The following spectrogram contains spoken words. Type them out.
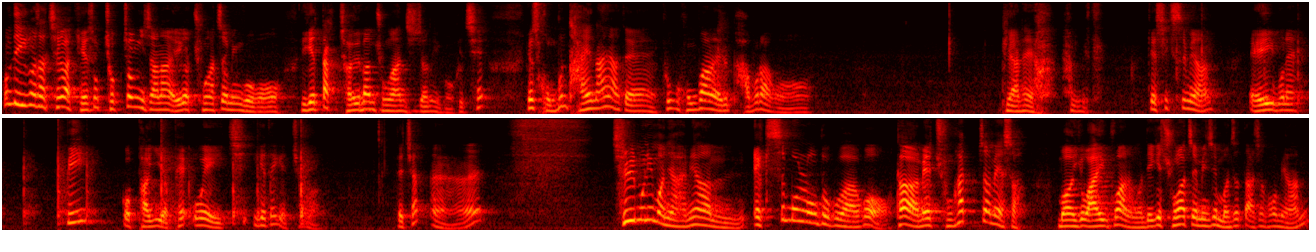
근데 이거 자체가 계속 적정이잖아. 이거 중화점인 거고. 이게 딱 절반 중화한 지점이고. 그렇지? 그래서 공부는 다 해놔야 돼. 그거 공부하는 애들 바보라고. 미안해요. 합니다. 개씩 쓰면 A분의 B 곱하기 옆에 OH 이게 되겠죠. 뭐. 됐죠? 네. 질문이 뭐냐 하면 X몰로도 구하고 다음에 중화점에서 뭐 이게 Y 구하는 건데 이게 중화점인지 먼저 따져보면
